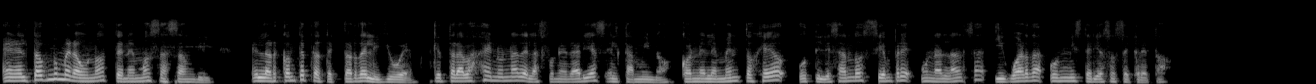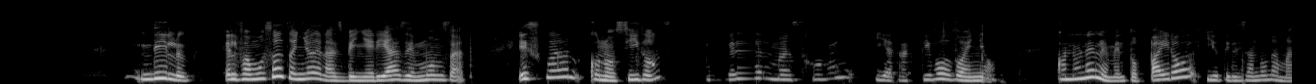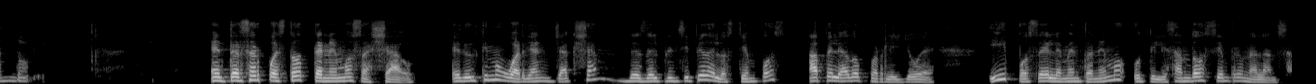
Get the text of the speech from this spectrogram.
En el top número uno tenemos a Songli, el arconte protector de Liyue, que trabaja en una de las funerarias El Camino, con elemento geo, utilizando siempre una lanza y guarda un misterioso secreto. Diluc, el famoso dueño de las viñerías de Mondstadt, es con- conocido por ser el más joven y atractivo dueño, con un elemento pyro y utilizando una mandoble. En tercer puesto tenemos a Shao, el último guardián Yaksha, desde el principio de los tiempos, ha peleado por Liyue y posee elemento Nemo utilizando siempre una lanza.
